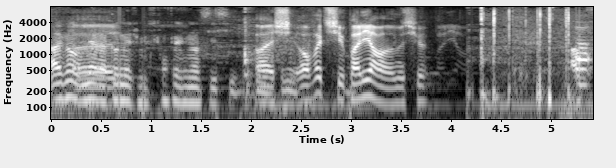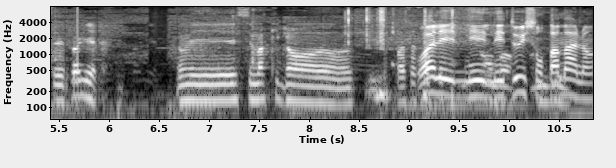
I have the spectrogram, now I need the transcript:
Ah non, merde, Euh, attendez, je me suis trompé, non, si, si. Ouais, je- en fait, je sais pas lire, euh, monsieur. Ah, c'est pas lire. Non, mais c'est marqué dans. enfin, ça, Ouais, les, les, deux, ils sont pas mal, hein.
